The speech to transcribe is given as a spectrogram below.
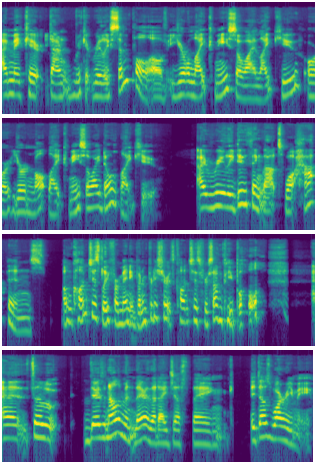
I make it down make it really simple of you're like me so I like you or you're not like me so I don't like you. I really do think that's what happens unconsciously for many, but I'm pretty sure it's conscious for some people. and so there's an element there that I just think it does worry me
